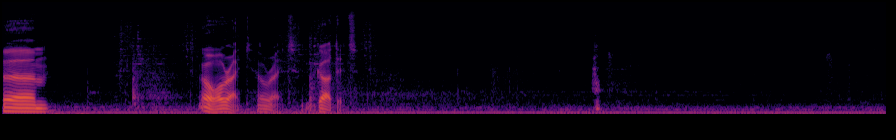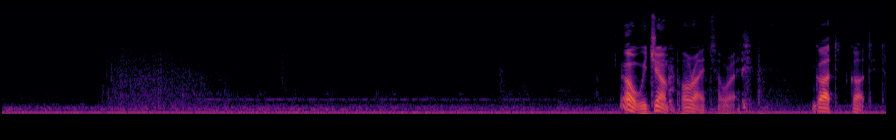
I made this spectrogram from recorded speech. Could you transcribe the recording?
Um. Oh, alright, alright. Got it. Oh, we jump. Alright, alright. Got it, got it.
